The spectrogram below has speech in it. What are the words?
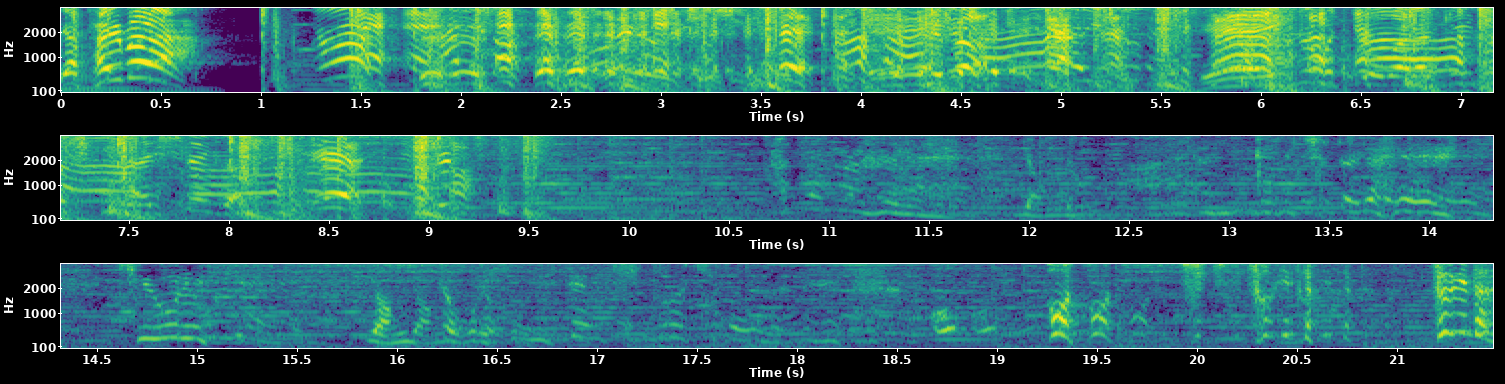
야 밟아! 뭐. 예. 해. 영혼이 빨간 인간을 찾아야 해. 기운이 세. 영적으로 힘센 친구를 찾아야 해. 어, 어, 어, 저, 저, 저기다, 저기다.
